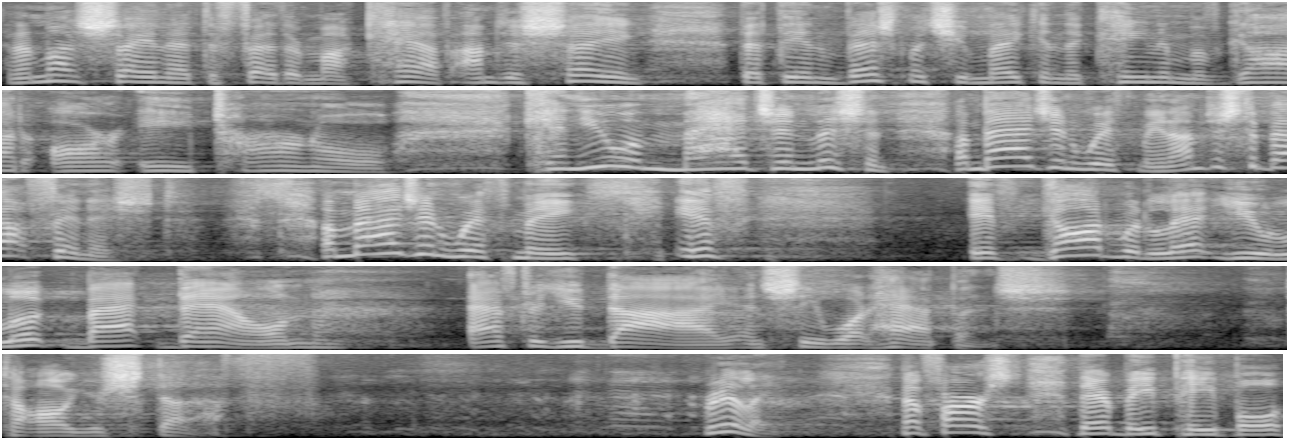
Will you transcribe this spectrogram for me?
and I'm not saying that to feather my cap. I'm just saying that the investments you make in the kingdom of God are eternal. Can you imagine? Listen, imagine with me, and I'm just about finished. Imagine with me if, if God would let you look back down after you die and see what happens to all your stuff. Really. Now, first, there'd be people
